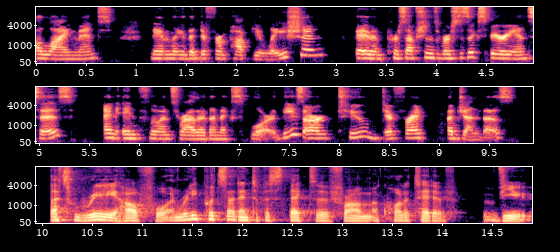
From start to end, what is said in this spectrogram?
alignment, namely the different population and perceptions versus experiences, and influence rather than explore. These are two different agendas. That's really helpful and really puts that into perspective from a qualitative view.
